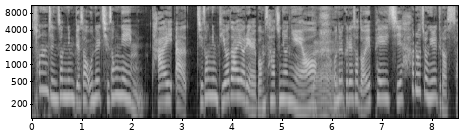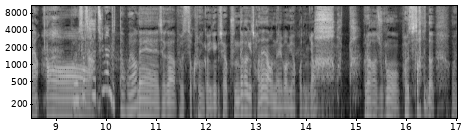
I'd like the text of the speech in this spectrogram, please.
손진선님께서 오늘 지성님 다이 아 지성님 Dear Diary 앨범 4주년이에요. 네. 오늘 그래서 너의 페이지 하루 종일 들었어요. 어. 벌써 4주년 됐다고요? 네, 제가 벌써 그러니까 이게 제가 군대 가기 전에 나온 앨범이었거든요. 아, 맞다. 그래가지고 벌써 사, 나 오늘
